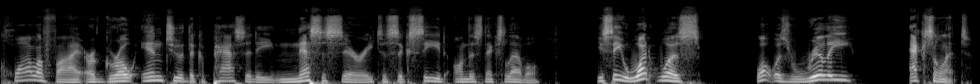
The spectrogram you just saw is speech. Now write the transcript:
qualify or grow into the capacity necessary to succeed on this next level. You see what was what was really excellent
